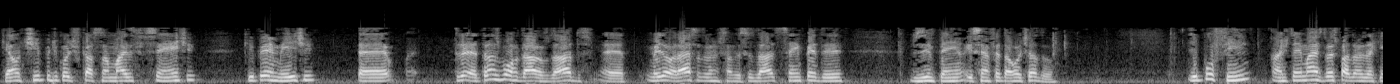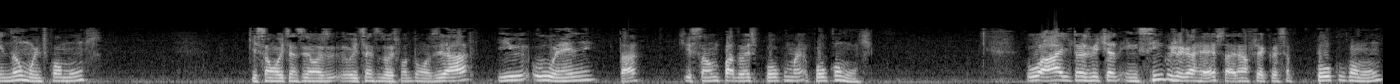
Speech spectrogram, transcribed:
Que é um tipo de codificação mais eficiente que permite é, transbordar os dados, é, melhorar essa transmissão desses dados sem perder desempenho e sem afetar o roteador. E por fim, a gente tem mais dois padrões aqui não muito comuns, que são 802.11a e o N, tá? que são padrões pouco, pouco comuns. O A ele transmite em 5 GHz, tá? é uma frequência pouco comum,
